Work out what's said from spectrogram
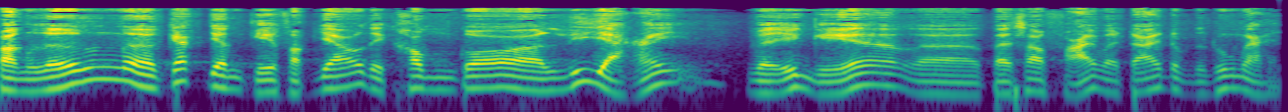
Phần lớn ờ, các dân kiện Phật giáo thì không có ờ, lý giải về ý nghĩa là tại sao phải và trái trong tình huống này.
